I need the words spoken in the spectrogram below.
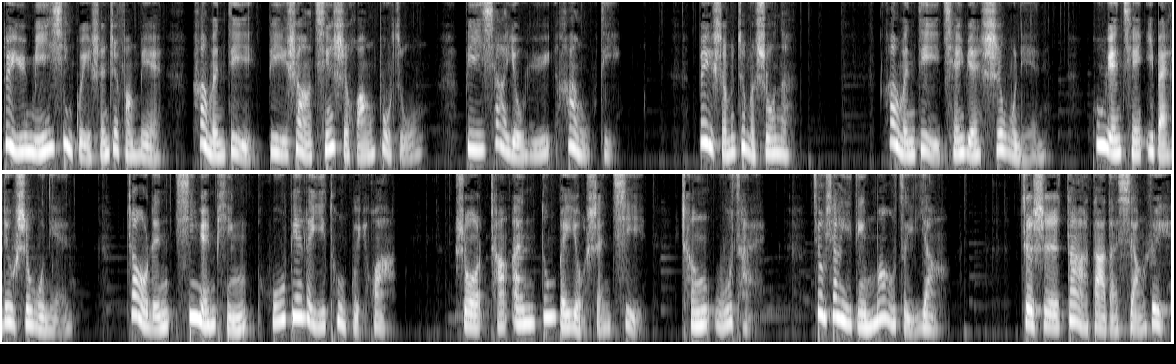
对于迷信鬼神这方面，汉文帝比上秦始皇不足，比下有余汉武帝。为什么这么说呢？汉文帝乾元十五年（公元前一百六十五年），赵人辛元平胡编了一通鬼话。说长安东北有神器，呈五彩，就像一顶帽子一样。这是大大的祥瑞，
